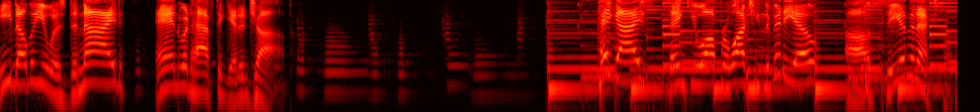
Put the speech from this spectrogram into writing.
EW was denied and would have to get a job. Hey guys, thank you all for watching the video. I'll see you in the next one.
